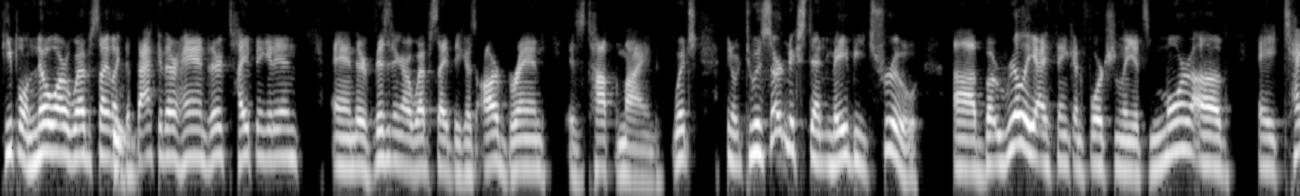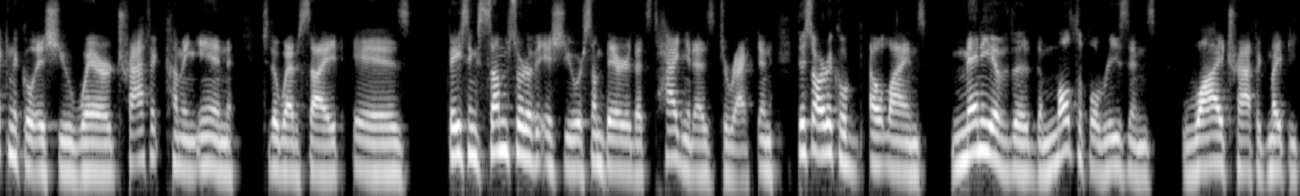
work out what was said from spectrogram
People know our website like the back of their hand. They're typing it in and they're visiting our website because our brand is top of mind, which, you know, to a certain extent may be true. Uh, but really, I think, unfortunately, it's more of a technical issue where traffic coming in to the website is facing some sort of issue or some barrier that's tagging it as direct. And this article outlines many of the, the multiple reasons why traffic might be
